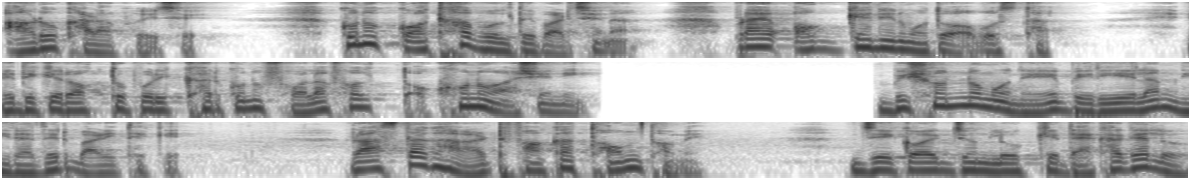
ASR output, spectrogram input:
আরও খারাপ হয়েছে। কোনো কথা বলতে পারছে না। প্রায় অজ্ঞানের মতো অবস্থা। এদিকে রক্ত পরীক্ষার কোনো ফলাফল তখনও আসেনি। বিষণ্ন মনে বেরিয়ে এলাম নীরাদের বাড়ি থেকে। রাস্তাঘাট ফাঁকা থমথমে। যে কয়েকজন লোককে দেখা গেল,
